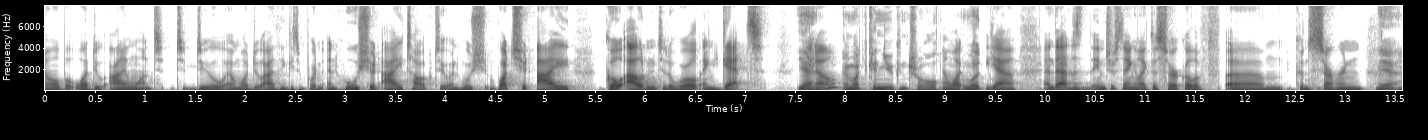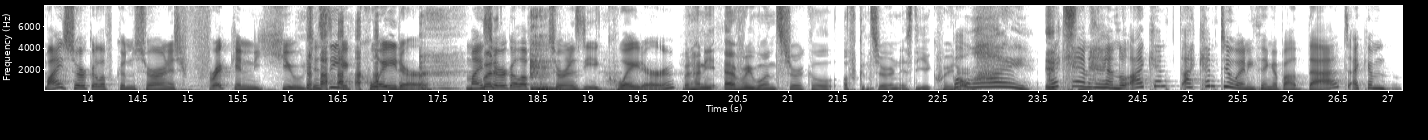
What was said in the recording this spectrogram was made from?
no, but what do I want to do and what do I think is important and who should I talk to and who should what should I go out into the world and get? Yeah. You know? And what can you control? And what, what? yeah, and that is interesting. Like the circle of um, concern. Yeah. My circle of concern is freaking huge. It's the equator. My But- circle of concern is the equator. But honey, everyone's circle of concern is the equator. But why? It's- I can't handle. I can't. I can't do anything about that. I can.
